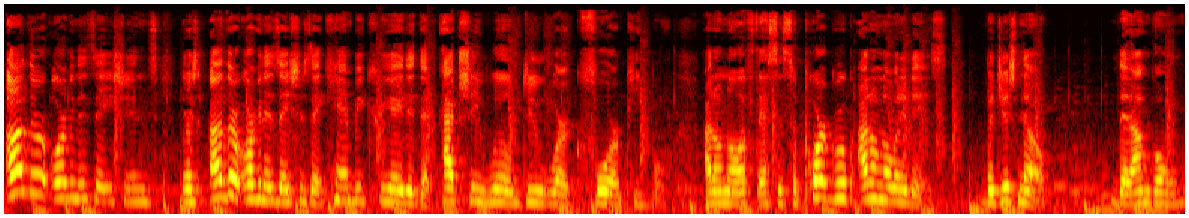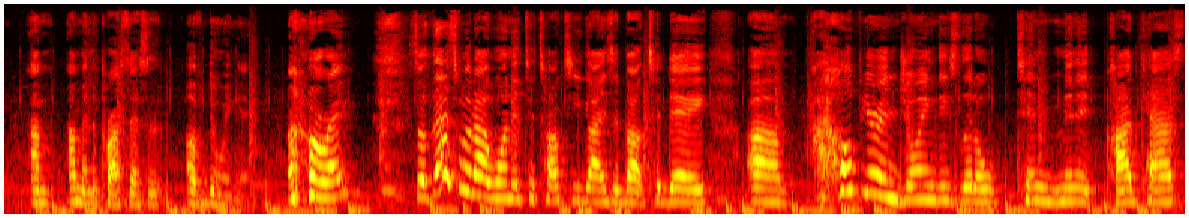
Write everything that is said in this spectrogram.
other organizations, there's other organizations that can be created that actually will do work for people. I don't know if that's a support group, I don't know what it is. But just know that I'm going I'm I'm in the process of, doing it. All right? So that's what I wanted to talk to you guys about today. Um, I hope you're enjoying these little 10 minute podcasts.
